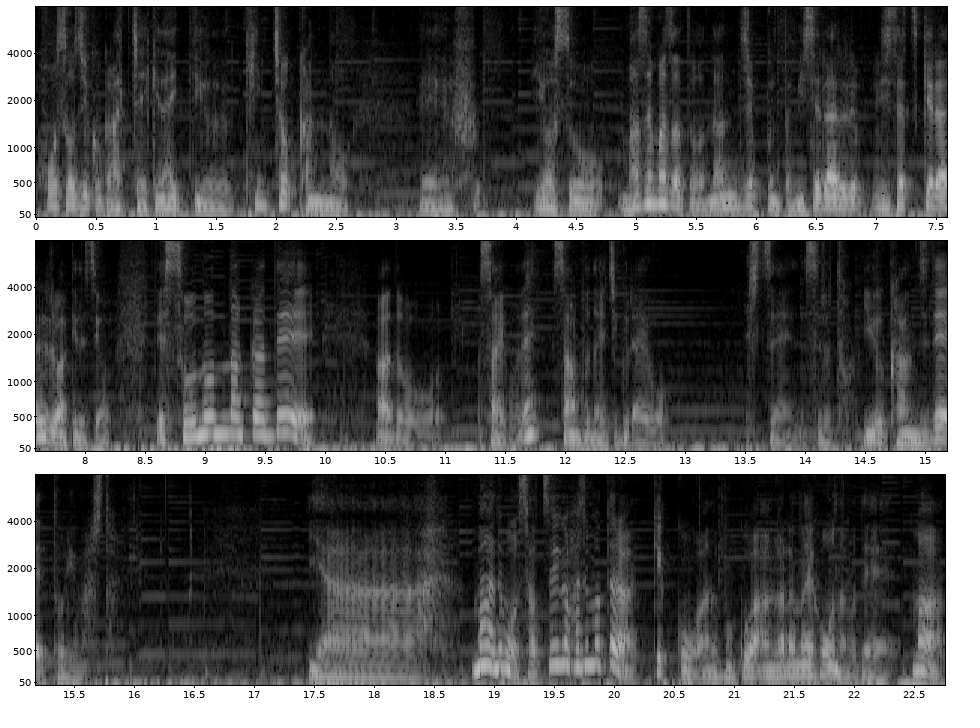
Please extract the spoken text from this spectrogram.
放送事故があっちゃいけないっていう緊張感の、えー、様子をまざまざと何十分と見せられる見せつけられるわけですよ。でその中であの最後ね3分の1ぐらいを出演するという感じで撮りました。いやーまあでも撮影が始まったら結構あの僕は上がらない方なのでまあ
